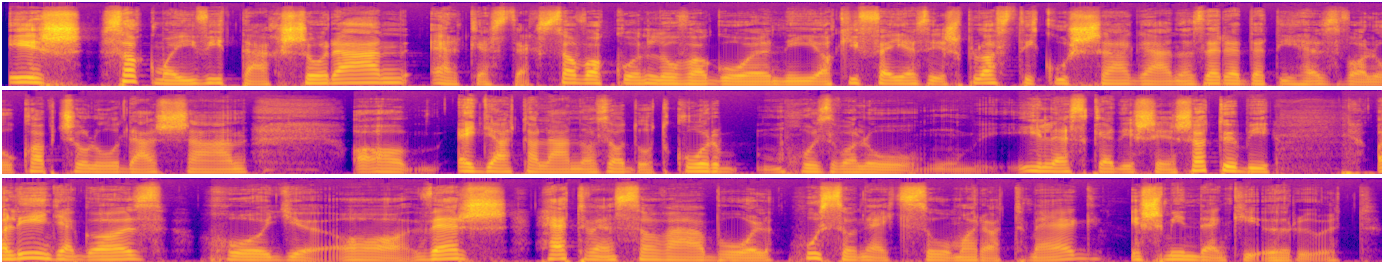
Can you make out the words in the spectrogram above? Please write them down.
És szakmai viták során elkezdtek szavakon lovagolni, a kifejezés plastikusságán, az eredetihez való kapcsolódásán, a, egyáltalán az adott korhoz való illeszkedésén, stb. A lényeg az, hogy a vers 70 szavából 21 szó maradt meg, és mindenki örült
